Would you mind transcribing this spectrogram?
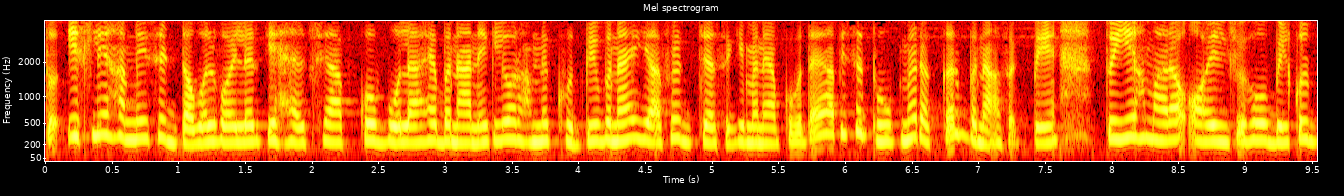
तो इसलिए हमने इसे डबल बॉयलर की हेल्प से आपको बोला है बनाने के लिए और हमने खुद भी बनाया या फिर जैसे कि मैंने आपको बताया, आप इसे धूप में रख कर बना सकते हैं। तो ये हमारा ऑयल जो है बिल्कुल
